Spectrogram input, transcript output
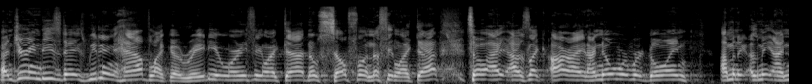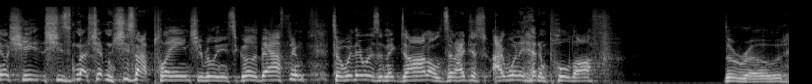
And during these days, we didn't have like a radio or anything like that, no cell phone, nothing like that. So I, I was like, all right, I know where we're going. I'm gonna, let me, I know she, she's, not, she, she's not playing. She really needs to go to the bathroom. So there was a McDonald's, and I just, I went ahead and pulled off the road,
